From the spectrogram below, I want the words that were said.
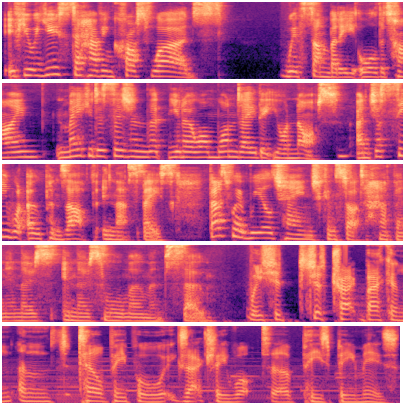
If you're used to having crosswords with somebody all the time make a decision that you know on one day that you're not and just see what opens up in that space. That's where real change can start to happen in those in those small moments. So we should just track back and, and tell people exactly what uh, peace beam is.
